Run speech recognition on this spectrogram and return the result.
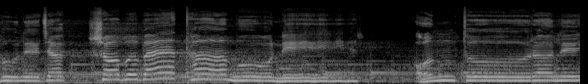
ভুলে যাক, সব ব্যথা মনের অন্তরালে।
